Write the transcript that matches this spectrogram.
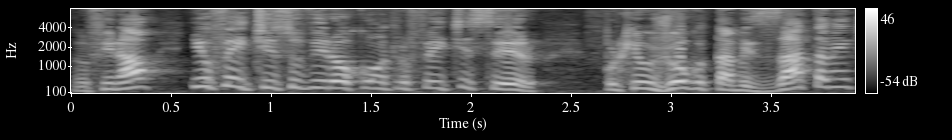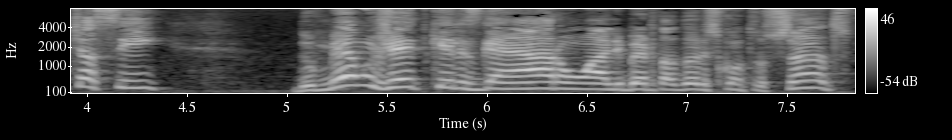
no final. E o feitiço virou contra o feiticeiro, porque o jogo estava exatamente assim. Do mesmo jeito que eles ganharam a Libertadores contra o Santos,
